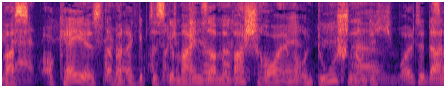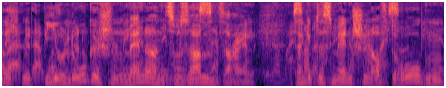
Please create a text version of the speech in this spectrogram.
was okay ist, aber da gibt es gemeinsame Waschräume und Duschen und ich wollte da nicht mit biologischen Männern zusammen sein. Da gibt es Menschen auf Drogen,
